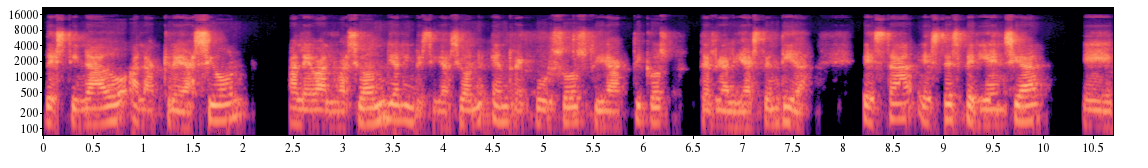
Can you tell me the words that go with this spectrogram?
destinado a la creación, a la evaluación y a la investigación en recursos didácticos de realidad extendida. Esta, esta experiencia eh,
